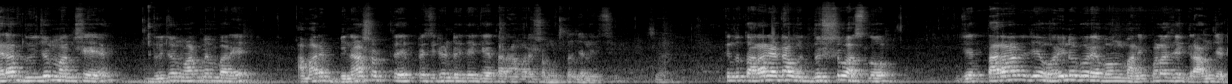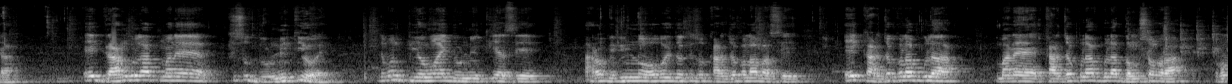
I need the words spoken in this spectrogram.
এরা দুইজন মানুষে, দুইজন ওয়ার্ড মেম্বারে আমার বিনা শর্তে প্রেসিডেন্ট হইতে গিয়ে তারা আমার সমর্থন জানিয়েছে কিন্তু তারার একটা উদ্দেশ্য আসলো যে তারার যে হরিনগর এবং মানিকপাড়া যে গ্রাম যেটা, এই গ্রামগুলাত মানে কিছু দুর্নীতি হয়। যেমন পিওমাই দুর্নীতি আছে আরও বিভিন্ন অবৈধ কিছু কার্যকলাপ আছে। এই কার্যকলাপগুলা মানে কার্যকলাপগুলা ধ্বংস করা এবং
